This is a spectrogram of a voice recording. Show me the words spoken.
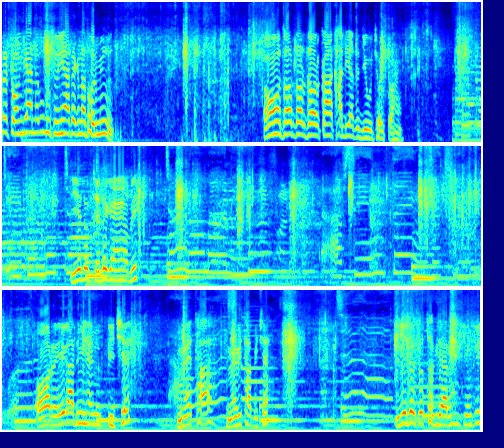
रे टोंगिया नबू मुझे यहाँ तक ना धर्मी हाँ धर धर धर, कहाँ खाली आते जीव छोड़ते हैं। in the ये लोग चले गए हैं अभी। और एक आदमी है पीछे। मैं था, मैं भी था पीछे. ये लोग तो थक जा रहे हैं क्योंकि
